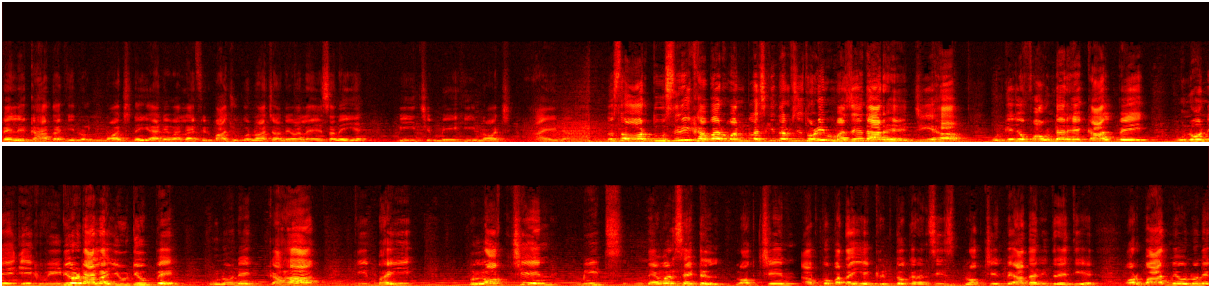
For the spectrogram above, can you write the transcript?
पहले कहा था कि नॉच नहीं आने वाला है, फिर बाजू को नॉच आने वाला है, ऐसा नहीं है। बीच में ही नॉच आएगा। दोस्तों, और दूसरी खबर वन प्लस की तरफ़ से थोड़ी मज़ेदार है। जी हाँ उनके जो फाउंडर है काल पे, उन्होंने एक वीडियो डाला यूट्यूब पे। उन्होंने कहा कि भाई blockchain meets never settle blockchain आपको पता ही है क्रिप्टो करेंसी ब्लॉकचेन पे आधारित रहती है। और बाद में उन्होंने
